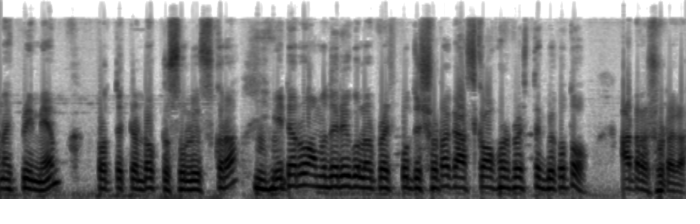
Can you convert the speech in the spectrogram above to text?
অনেক প্রিমিয়াম প্রত্যেকটা ডক্টর সোল ইউজ করা। এটারও আমাদের রেগুলার প্রাইস পঁচিশশো টাকা আজকে অফার প্রাইস থাকবে কত? আঠারোশো টাকা।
